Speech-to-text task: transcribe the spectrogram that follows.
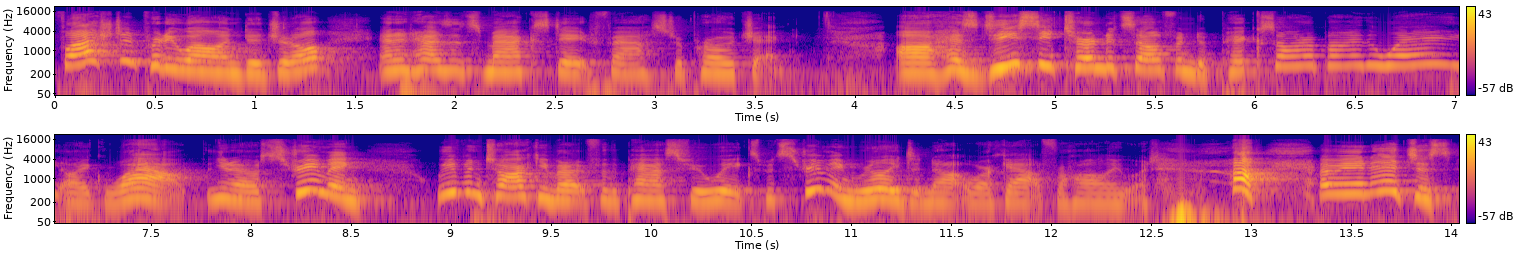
Flash did pretty well on digital, and it has its Max date fast approaching. Uh, has DC turned itself into Pixar, by the way? Like, wow, you know, streaming. We've been talking about it for the past few weeks, but streaming really did not work out for Hollywood. I mean, it just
